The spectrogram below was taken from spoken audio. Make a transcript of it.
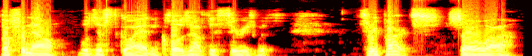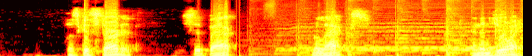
but for now, we'll just go ahead and close out this series with three parts. So uh, let's get started. Sit back, relax, and enjoy.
